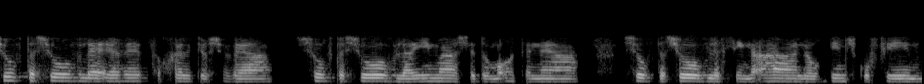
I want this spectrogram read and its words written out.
שוב תשוב לארץ אוכלת יושביה, שוב תשוב לאימא שדומעות עיניה, שוב תשוב לשנאה, לעובדים שקופים,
